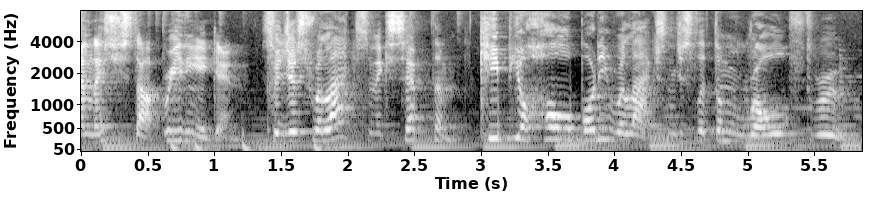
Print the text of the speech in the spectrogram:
unless you start breathing again. So just relax and accept them. Keep your whole body relaxed and just let them roll through.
